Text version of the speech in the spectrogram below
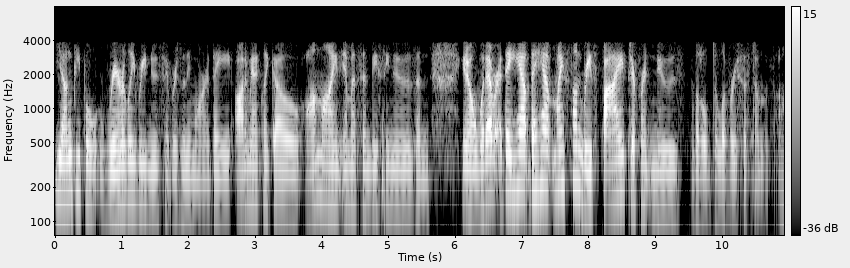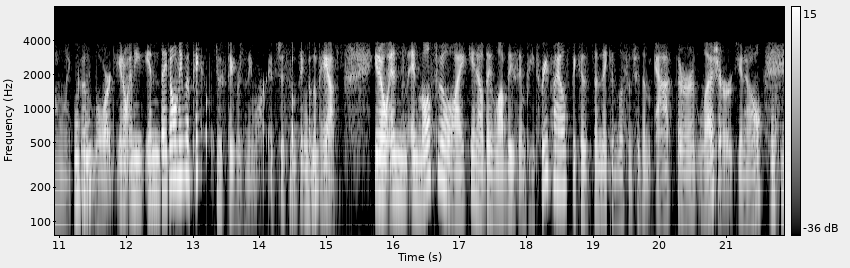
young people rarely read newspapers anymore. They automatically go online, MSNBC News, and you know whatever they have. They have my son reads five different news little delivery systems. I'm like, mm-hmm. good lord, you know, and he, and they don't even pick up newspapers anymore. It's just something mm-hmm. from the past, you know. And and most people like you know they love these MP3 files because then they can listen to them at their leisure, you know. Mm-hmm.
